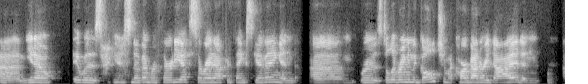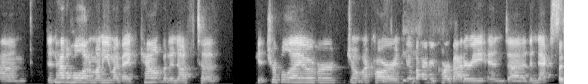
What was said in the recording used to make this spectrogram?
um, you know, it was I guess November 30th, so right after Thanksgiving, and um, was delivering in the Gulch, and my car battery died, and um, didn't have a whole lot of money in my bank account, but enough to get AAA over, jump my car, and go buy a new car battery. And uh, the next, I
